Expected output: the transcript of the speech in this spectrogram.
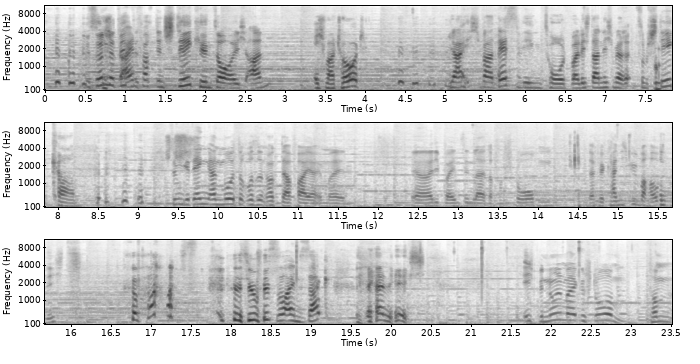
Zündet einfach den Steg hinter euch an. Ich war tot. Ja, ich war deswegen tot, weil ich dann nicht mehr zum Steg kam. Zum Gedenken an Motorus und Octafire immerhin. Ja, die beiden sind leider verstorben. Dafür kann ich überhaupt nichts. Was? Du bist so ein Sack? Ehrlich. Ich bin nullmal gestorben. Tom,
